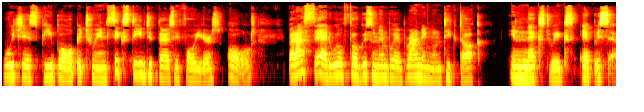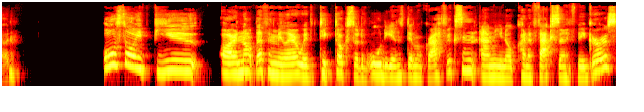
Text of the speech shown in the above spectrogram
which is people between 16 to 34 years old. But as said, we'll focus on employer branding on TikTok in next week's episode. Also, if you are not that familiar with TikTok sort of audience demographics and, and you know kind of facts and figures,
